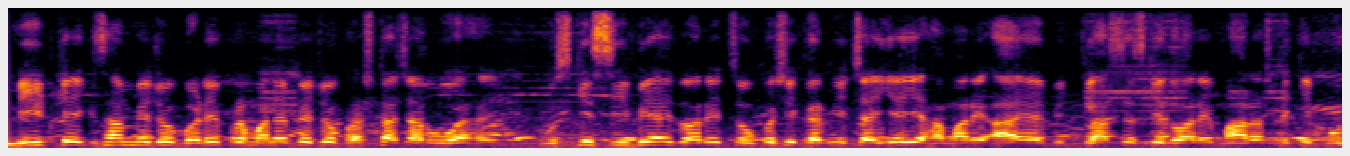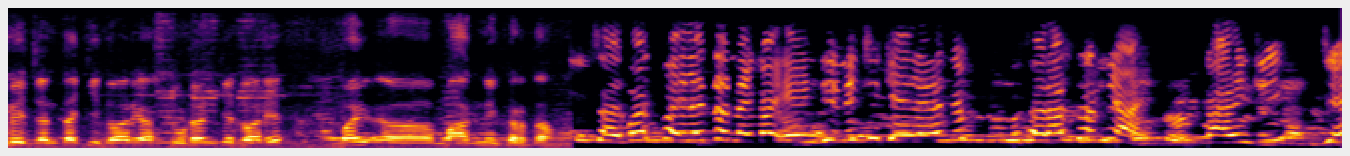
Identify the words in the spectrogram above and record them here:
नीट के एग्जाम में जो बड़े पैमाने पे जो भ्रष्टाचार हुआ है उसकी सीबीआई द्वारा चौकशी करनी चाहिए। ये हमारे आईआईबी क्लासेस के द्वारे महाराष्ट्र की पूरे जनता के द्वारे स्टूडेंट के द्वारे मैं मागणी करता हूँ सर्वात पहिले तर नाही का एनडीएची केलेलं ते सरासर न्याय कारण की जे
